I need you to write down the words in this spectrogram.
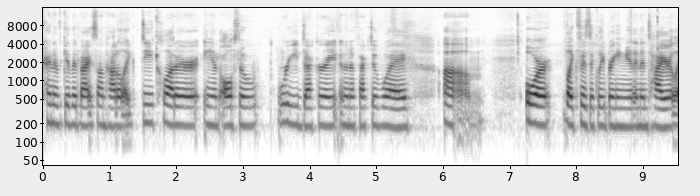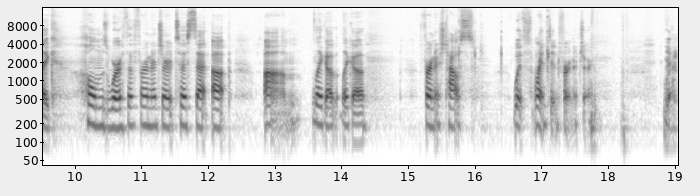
kind of give advice on how to like declutter and also redecorate in an effective way um, or like physically bringing in an entire like home's worth of furniture to set up um, like a like a furnished house with rented furniture. Right.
